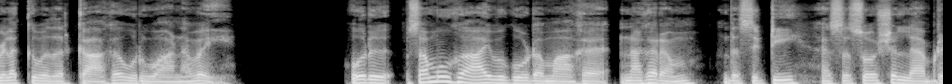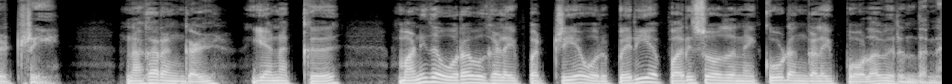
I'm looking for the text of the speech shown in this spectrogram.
விளக்குவதற்காக உருவானவை. ஒரு சமூக ஆய்வுகூடமாக நகரம் the city as a social laboratory நகரங்கள் எனக்கு மனித உறவுகளைப் பற்றிய ஒரு பெரிய பரிசோதனை கூடங்களைப் போலவிருந்தன.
